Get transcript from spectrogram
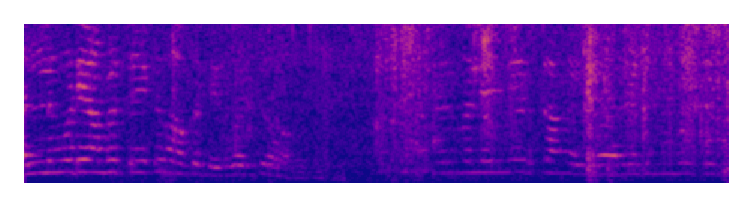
എല്ലാം കൂടി ആകുമ്പോഴത്തേക്ക് നോക്കട്ടെ. ഇത് പറ്റുമോ? വരുമ്പോ ഇനി എടുക്കാൻ കഴിയും വേറെ എടുക്കുമ്പോഴത്തേക്ക്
